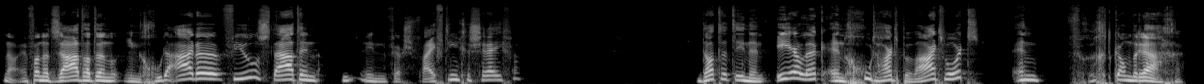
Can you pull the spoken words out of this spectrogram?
Nou, en van het zaad dat een in goede aarde viel, staat in, in vers 15 geschreven dat het in een eerlijk en goed hart bewaard wordt en vrucht kan dragen.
